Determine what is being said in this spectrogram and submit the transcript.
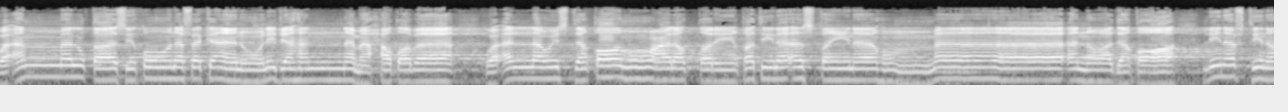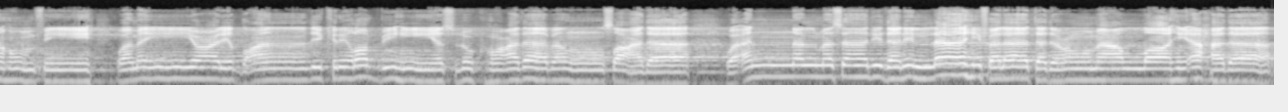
وأما القاسطون فكانوا لجهنم حطبا. وأن لو استقاموا على الطريقة لأسقيناهم ماء غدقا. لنفتنهم فيه. ومن يعرض عن ذكر ربه يسلكه عذابا صعدا. وأن المساجد لله فلا تدعوا مع الله أحدا.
